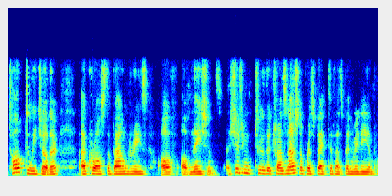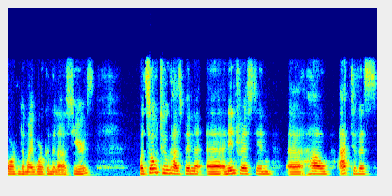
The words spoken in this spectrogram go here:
talk to each other across the boundaries of, of nations. Shifting to the transnational perspective has been really important in my work in the last years. But so too has been uh, an interest in uh, how activists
